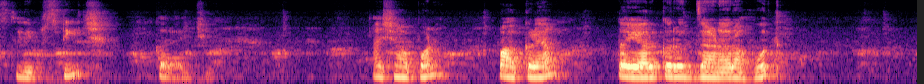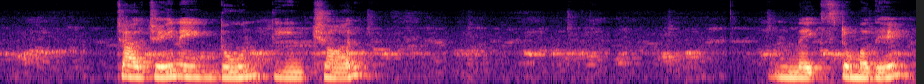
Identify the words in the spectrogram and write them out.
स्लिप स्टिच करायची. अशा आपण पाकळ्या तयार करत जाणार आहोत. चार चैन एक दोन तीन चार. नेक्स्टमध्ये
